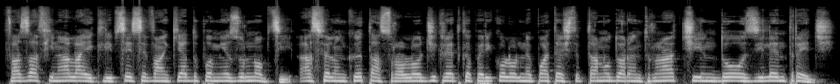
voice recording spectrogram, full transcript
Faza finală a eclipsei se va încheia după miezul nopții, astfel încât astrologii cred că pericolul ne poate aștepta nu doar într-una, ci în două zile întregi.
